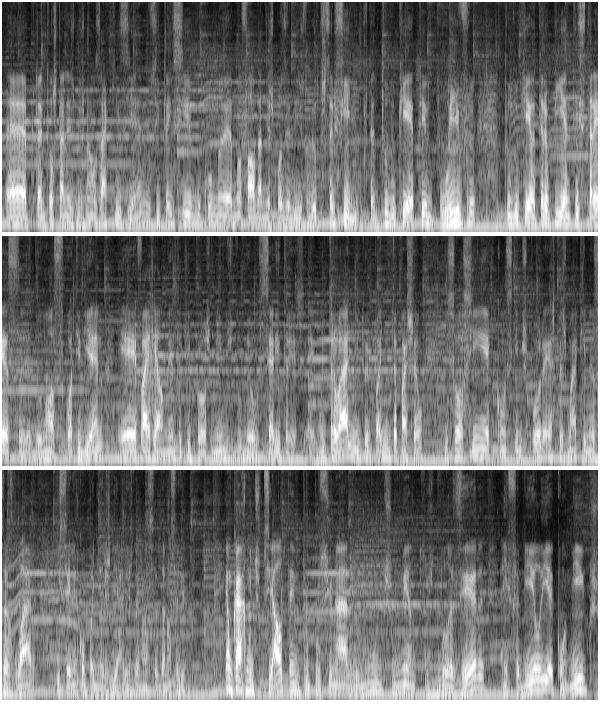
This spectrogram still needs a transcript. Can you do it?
Uh, portanto, ele está nas minhas mãos há 15 anos e tem sido, como a Mafalda, a minha esposa diz, o meu terceiro filho. Portanto, tudo o que é tempo livre, tudo o que é a terapia anti-stress do nosso cotidiano, é, vai realmente aqui para os mimos do meu Série 3. É muito trabalho, muito empenho, muita paixão e só assim é que conseguimos pôr estas máquinas a rolar e serem companheiros diários da nossa, da nossa vida. É um carro muito especial, tem proporcionado muitos momentos de lazer, em família, com amigos,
